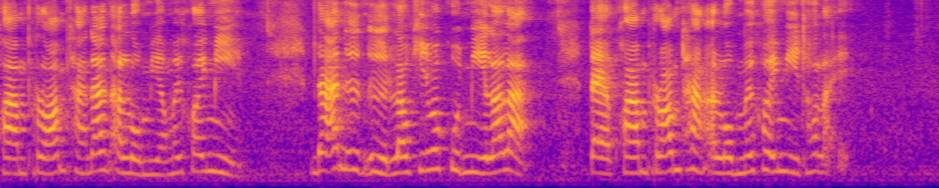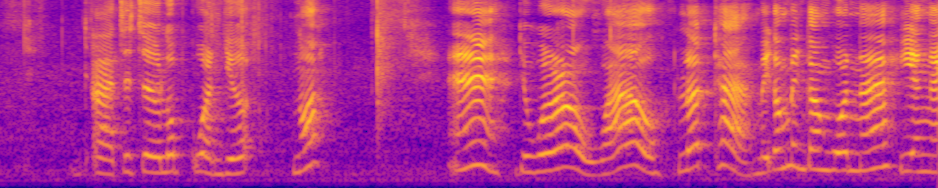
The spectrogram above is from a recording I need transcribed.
ความพร้อมทางด้านอารมณ์ยังไม่ค่อยมี ด้านอื่นๆ เราคิดว่าคุณมีแล้วล่ะ แต่ความพร้อมทางอารมณ์ไม่ค่อยมีเท่าไหร่ อาจจะเจอรบกวนเยอะเนาะ อ่า The World ว้าวเลิศค่ะ ไม่ต้องเป็นกังวลนะ ยังไง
